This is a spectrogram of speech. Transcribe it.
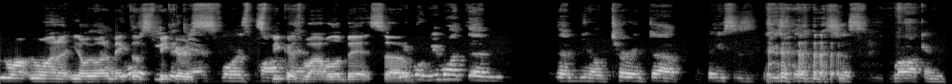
We want, we want to, you know, we want to make those keep the dance speakers, floors speakers popping. wobble a bit. So wa- we want them them you know turned up bases bass bins just rocking.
